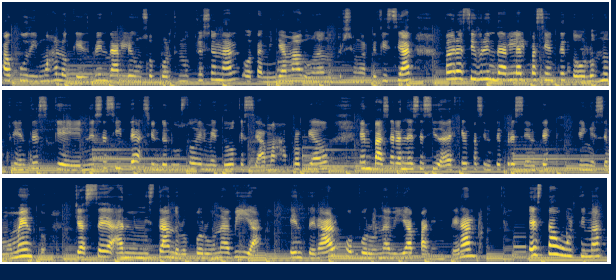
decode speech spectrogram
acudimos a lo que es brindarle un soporte nutricional o también llamado una nutrición artificial para así brindarle al paciente todos los nutrientes que necesite haciendo el uso del método que sea más apropiado en base a las necesidades que el paciente presente en ese momento ya sea administrándolo por una vía enteral o por una vía parenteral. Esta última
